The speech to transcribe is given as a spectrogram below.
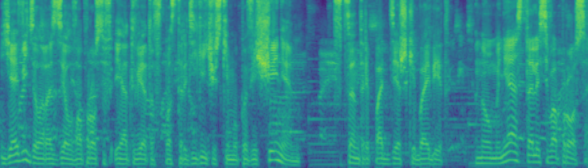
Я видел раздел вопросов и ответов по стратегическим оповещениям, в Центре поддержки Байбит. Но у меня остались вопросы.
